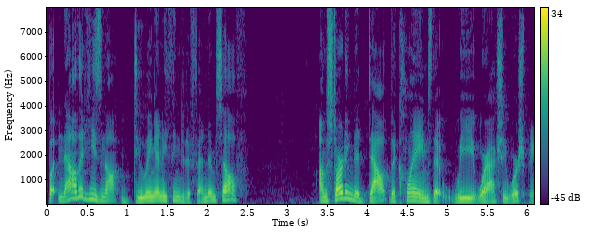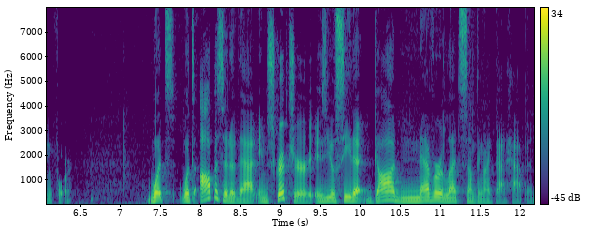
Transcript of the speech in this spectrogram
but now that he's not doing anything to defend himself, I'm starting to doubt the claims that we were actually worshiping for. What's, what's opposite of that in Scripture is you'll see that God never lets something like that happen.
